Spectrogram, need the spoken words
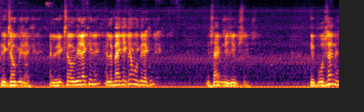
રિક્ષા ઊભી રાખી. એટલે રિક્ષા ઊભી રાખીને એટલે બાઈકે કેમ ઊભી રાખી? સાહેબની જીપ છે. એ પૂછે ને,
